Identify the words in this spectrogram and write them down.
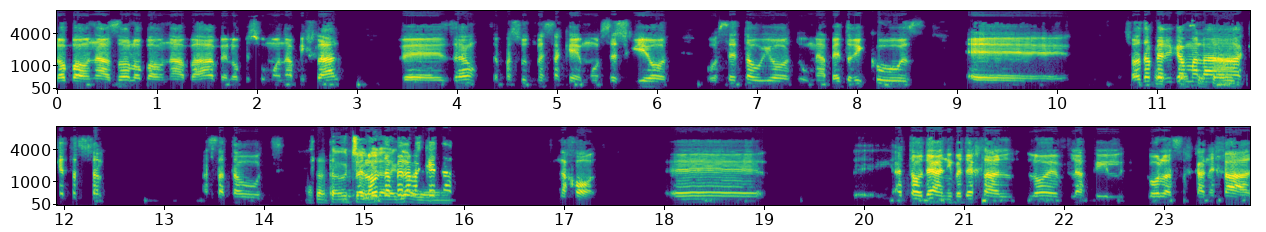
לא בעונה הזו, לא בעונה הבאה ולא בשום עונה בכלל, וזהו, זה פשוט מסכם, הוא עושה שגיאות, הוא עושה טעויות, הוא מאבד ריכוז. אה, אפשר לדבר גם על הקטע של... עשה טעות. עשה טעות ולא שהובילה לדבר על לגול. הקטע... נכון. אה, אתה יודע, אני בדרך כלל לא אוהב להפיל גול על שחקן אחד,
